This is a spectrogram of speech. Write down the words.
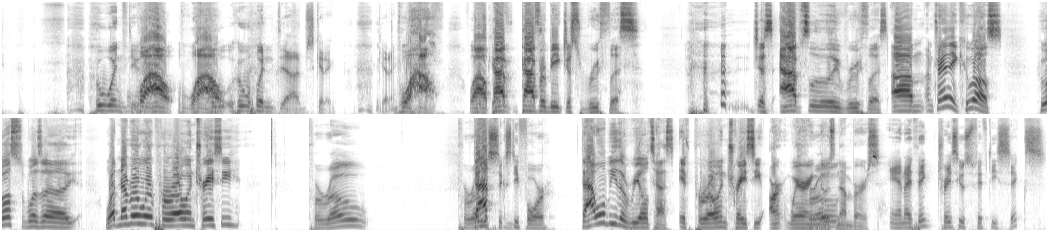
who wouldn't do Wow. that? Wow. Who, who wouldn't? Uh, I'm just kidding. kidding. Wow. Wow. Pat, Pat Verbeek just ruthless. just absolutely ruthless. Um, I'm trying to think who else. Who else was a What number were Perreault and Tracey? Perreault. Perreault That- is 64, That will be the real test if Perreault and Tracey aren't wearing those numbers. and I think Tracey was 56.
